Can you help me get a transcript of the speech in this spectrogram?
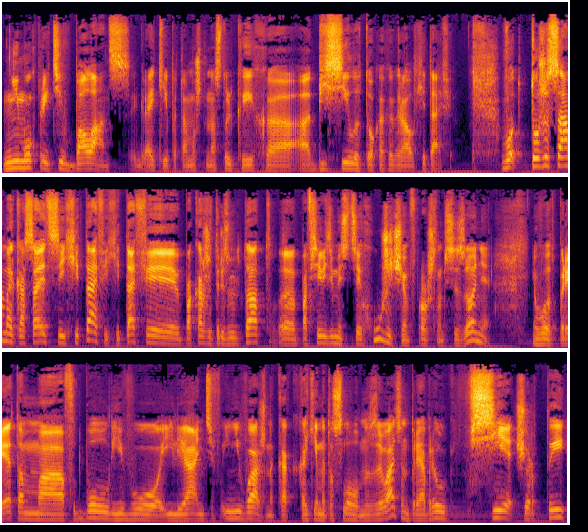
не мог прийти в баланс игроки, потому что настолько их а, бесило то, как играл Хитафе. Вот, то же самое касается и Хитафи. Хитафи покажет результат, э, по всей видимости, хуже, чем в прошлом сезоне. Вот, при этом а, футбол его или антиф, и неважно, как, каким это словом называть, он приобрел все черты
